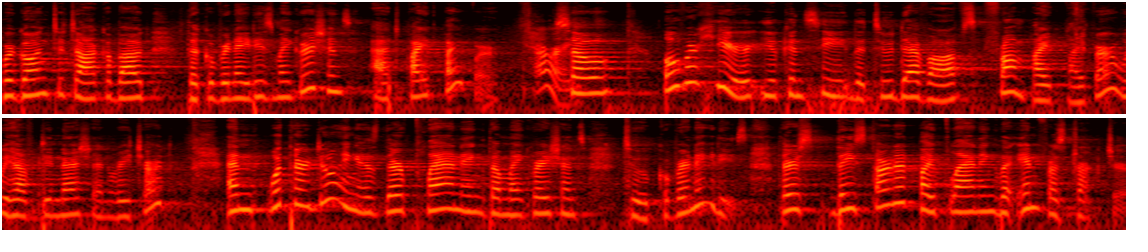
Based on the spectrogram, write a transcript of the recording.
We're going to talk about the Kubernetes migrations at Pied Piper. All right. So over here, you can see the two DevOps from Pied Piper. We have Dinesh and Richard. And what they're doing is they're planning the migrations to Kubernetes. There's, they started by planning the infrastructure.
